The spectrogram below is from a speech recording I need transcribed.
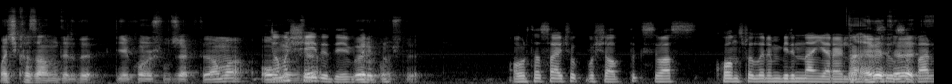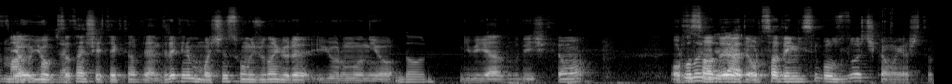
maçı kazandırdı diye konuşulacaktı ama olmayınca şey de diyebilirim. böyle konuşuluyor. Orta sahayı çok boşalttık. Sivas kontraların birinden Ha, yararlandı. evet Bu evet. sefer Ya, yok olacak. zaten şey tek taraflı yani direkt hani maçın sonucuna göre yorumlanıyor Doğru. gibi geldi bu değişiklik ama orta Olabilir sahada ya. evet orta saha dengesinin bozduğu açık ama gerçekten.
